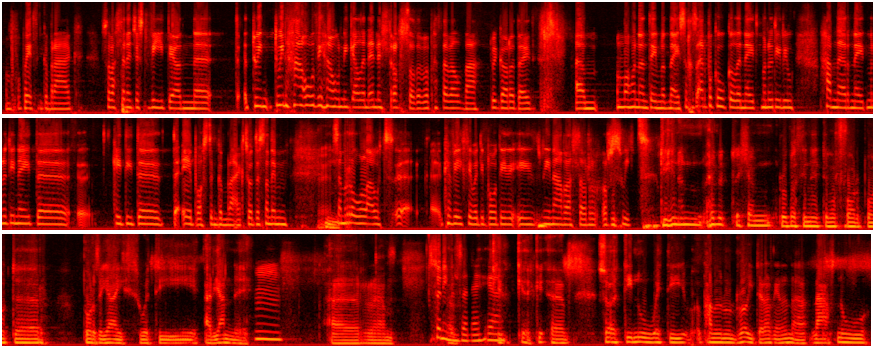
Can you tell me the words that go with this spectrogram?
am mae pob peth yn Gymraeg. So falle na just fideo yn... Uh, dwi'n dwi, hawdd i hawn i gael yn ennill drosodd efo pethau fel na, dwi'n gorau dweud. Um, ond mae hwnna'n deimlad neis, achos er bod Google yn neud, maen nhw wedi rhyw hanner neud, maen nhw wedi neud uh, gei di dy, dy e-bost yn Gymraeg. Twa, does na ddim mm. some roll-out uh, cyfieithu wedi bod i, i un arall o'r, or suite. Di hyn yn hefyd eich rhywbeth i wneud efo'r ffordd bod yr bwrdd y iaith wedi ariannu mm. ar... Um, Swn i'n mynd fyny, ie. Um, so ydy nhw wedi, pan oedden nhw'n rhoi yr arian yna, nath nhw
